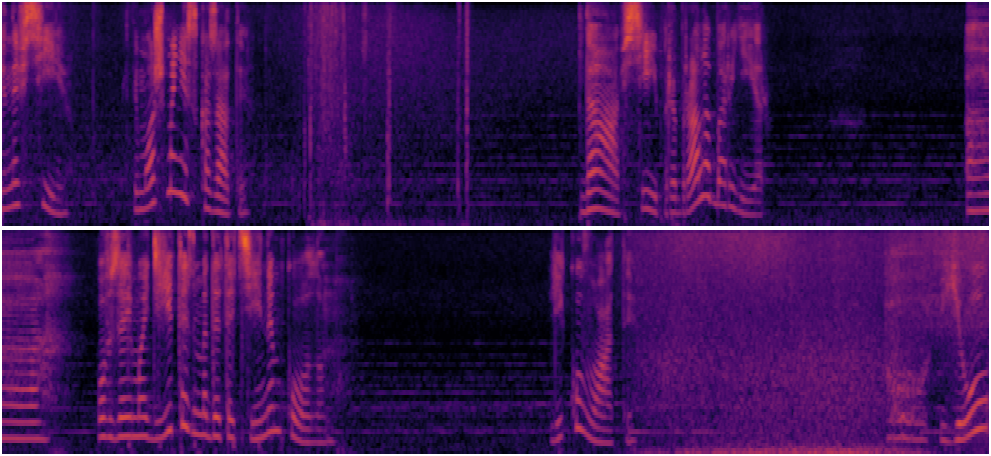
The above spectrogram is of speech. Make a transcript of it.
Чи не всі? Ти можеш мені сказати? Да, всі, прибрала бар'єр. А, повзаємодіяти з медитаційним колом. Лікувати. О, йо.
